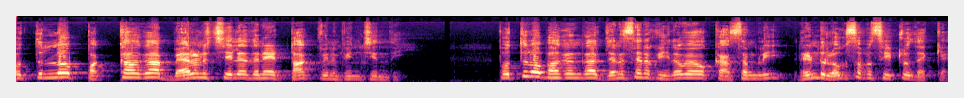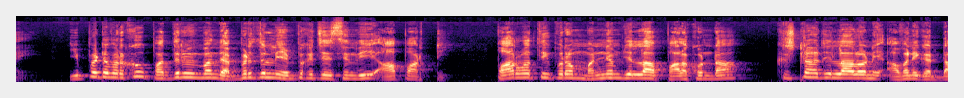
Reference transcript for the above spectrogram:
పొత్తుల్లో పక్కాగా బ్యాలెన్స్ చేయలేదనే టాక్ వినిపించింది. పొత్తులో భాగంగా జనసేనకు ఇరవై ఒక్క అసెంబ్లీ రెండు లోక్సభ సీట్లు దక్కాయి. ఇప్పటి వరకు పద్దెనిమిది మంది అభ్యర్థులను ఎంపిక చేసింది ఆ పార్టీ. పార్వతీపురం మన్యం జిల్లా పాలకొండ కృష్ణా జిల్లాలోని అవనిగడ్డ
